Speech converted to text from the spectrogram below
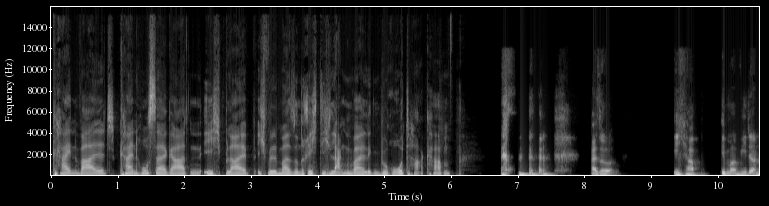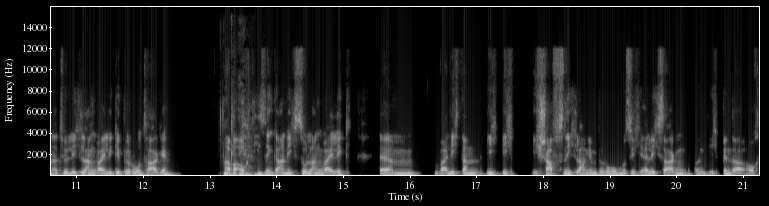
kein Wald, kein Hochseilgarten, ich bleib, ich will mal so einen richtig langweiligen Bürotag haben. also ich habe immer wieder natürlich langweilige Bürotage, okay. aber auch die sind gar nicht so langweilig, ähm, weil ich dann, ich, ich, ich schaff's nicht lang im Büro, muss ich ehrlich sagen. Und ich bin da auch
